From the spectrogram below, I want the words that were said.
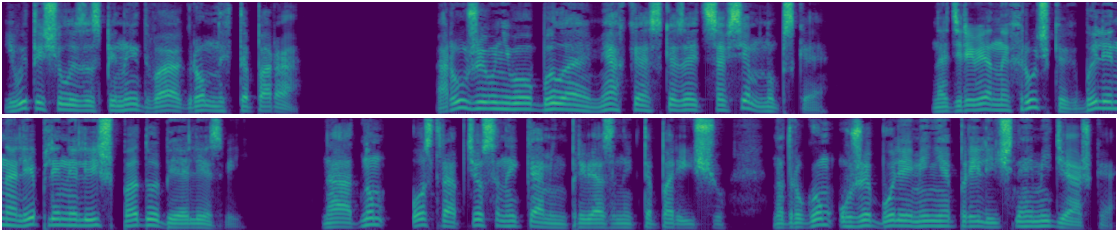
и вытащил из-за спины два огромных топора. Оружие у него было, мягко сказать, совсем нубское. На деревянных ручках были налеплены лишь подобия лезвий. На одном остро обтесанный камень, привязанный к топорищу, на другом уже более-менее приличная медяшка,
